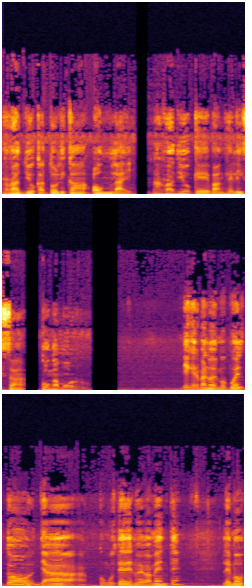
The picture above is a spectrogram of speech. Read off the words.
Radio Católica Online, la radio que evangeliza con amor. Bien, hermanos, hemos vuelto ya con ustedes nuevamente. Le hemos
